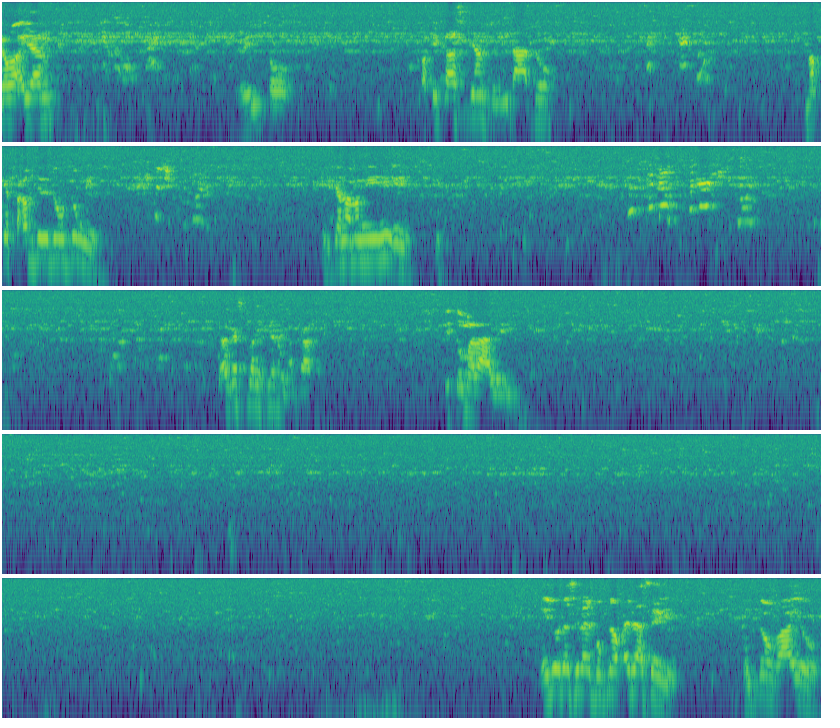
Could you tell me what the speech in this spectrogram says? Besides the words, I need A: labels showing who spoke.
A: Ginagawa yan. Rento. Pati taas niyan, pilitado. Makita kami din dudong eh. Hindi ka nga mangihi eh. Agas lang siya ng agas. Ito malalim. Ikaw na sila, bugnaw kayo na, Sil. Bugnaw kayo.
